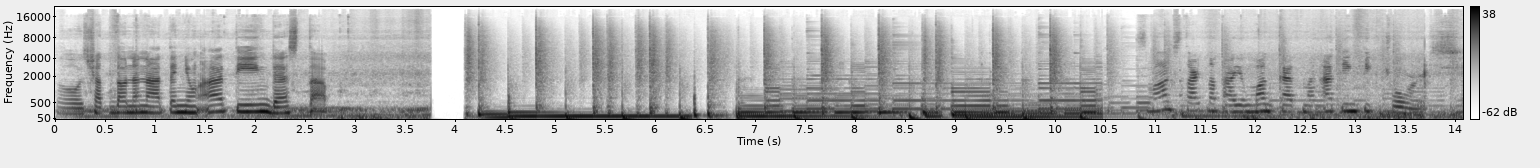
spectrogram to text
So, shutdown na natin yung ating desktop. Tayong mag-cut ng ating pictures.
